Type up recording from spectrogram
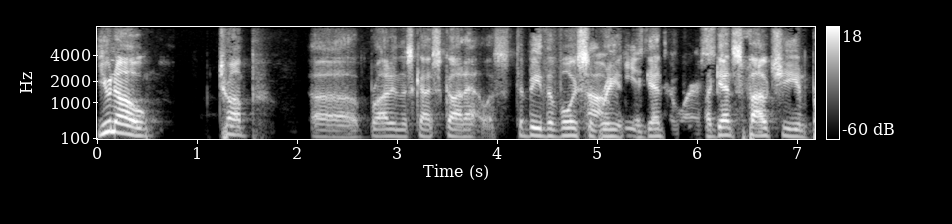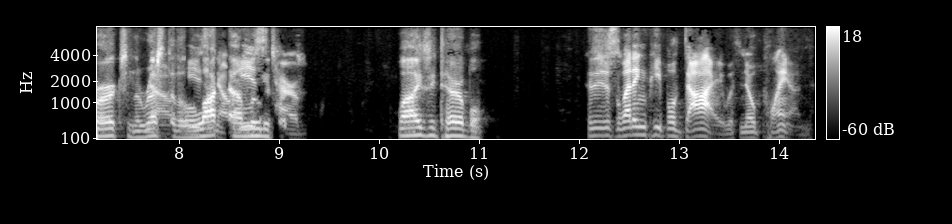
You know, Trump uh, brought in this guy Scott Atlas to be the voice of oh, reason against against Fauci and Birx and the rest no, of the lockdown no, lunatics. Terrible. Why is he terrible? Because he's just letting people die with no plan.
